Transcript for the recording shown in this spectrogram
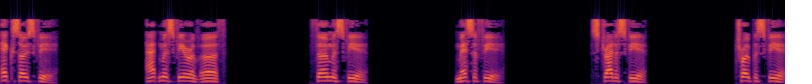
Exosphere. Atmosphere of Earth. Thermosphere. Mesosphere. Stratosphere Troposphere.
